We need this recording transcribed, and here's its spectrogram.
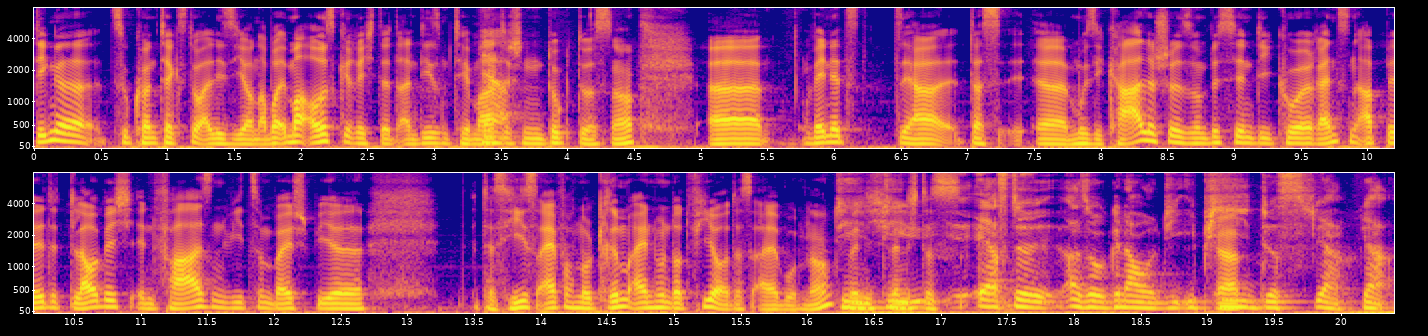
Dinge zu kontextualisieren, aber immer ausgerichtet an diesem thematischen ja. Duktus. Ne? Äh, wenn jetzt der, das äh, Musikalische so ein bisschen die Kohärenzen abbildet, glaube ich, in Phasen wie zum Beispiel das hieß einfach nur Grimm 104, das Album, ne? Die, wenn ich, die wenn ich das erste, also genau, die EP, ja. das, ja, ja.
